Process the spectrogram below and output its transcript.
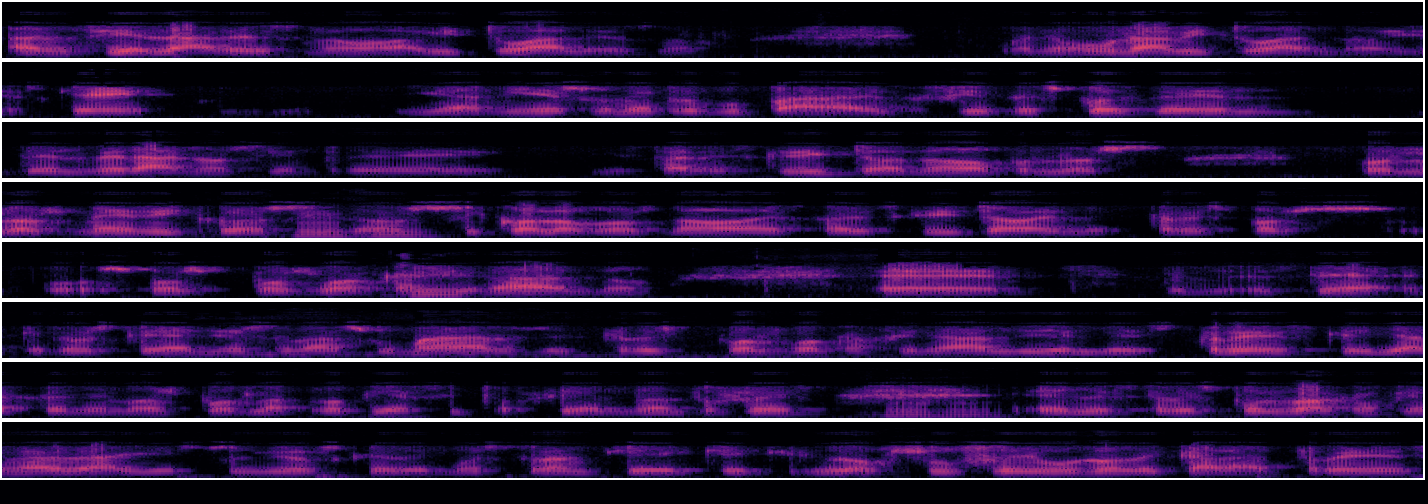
ansiedades no habituales, ¿no? Bueno, una habitual, ¿no? Y es que, y a mí eso me preocupa, es decir, después del, del verano siempre está descrito, ¿no? Por los por los médicos y los psicólogos, ¿no? Está escrito el estrés post-vocacional, ¿no? Eh, este, pero este año se va a sumar el estrés post-vocacional y el estrés que ya tenemos por la propia situación, ¿no? Entonces, el estrés post-vocacional hay estudios que demuestran que, que, lo sufre uno de cada tres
